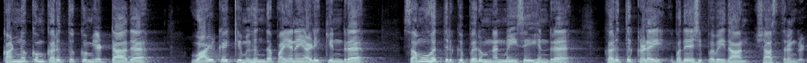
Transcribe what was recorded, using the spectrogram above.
கண்ணுக்கும் கருத்துக்கும் எட்டாத வாழ்க்கைக்கு மிகுந்த பயனை அளிக்கின்ற சமூகத்திற்கு பெரும் நன்மை செய்கின்ற கருத்துக்களை உபதேசிப்பவைதான் சாஸ்திரங்கள்.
